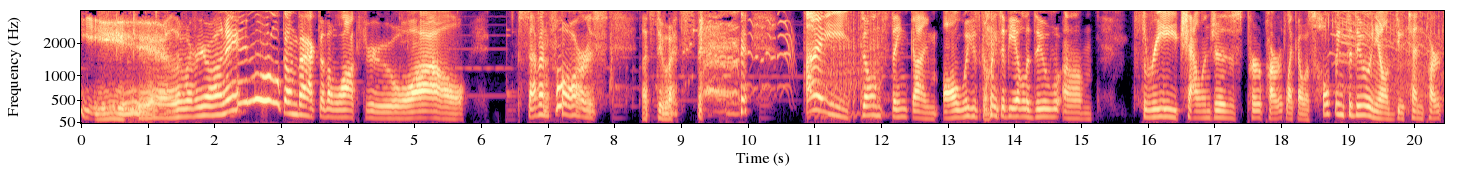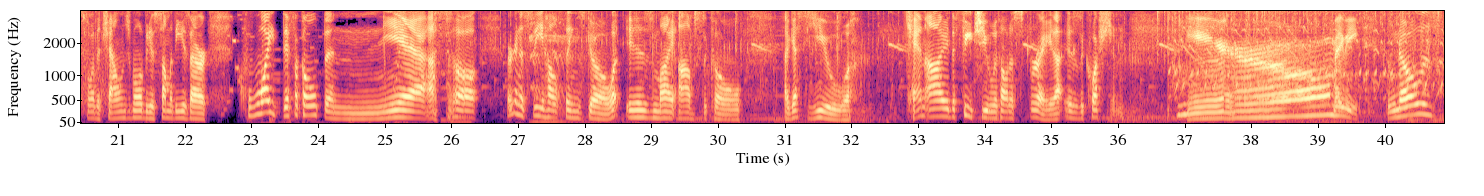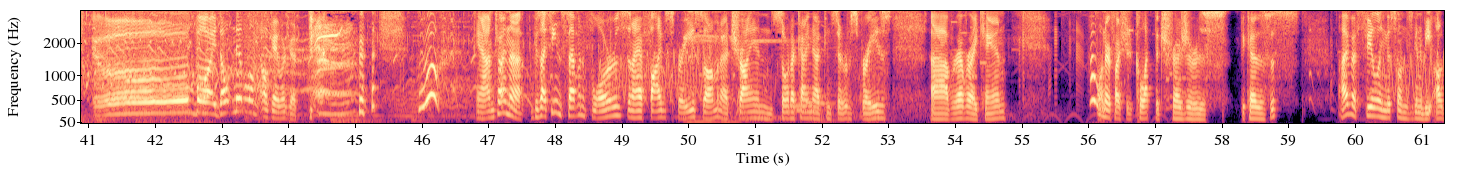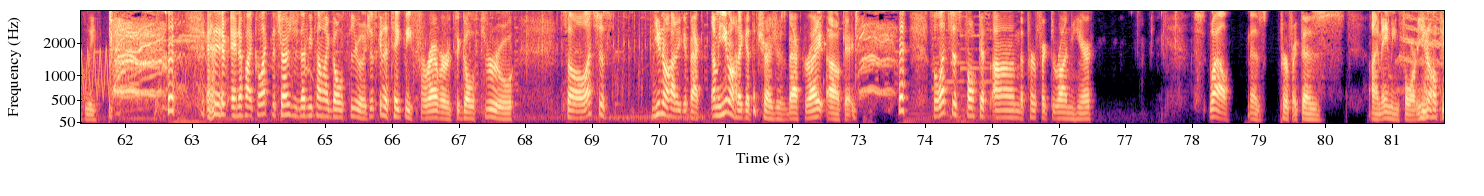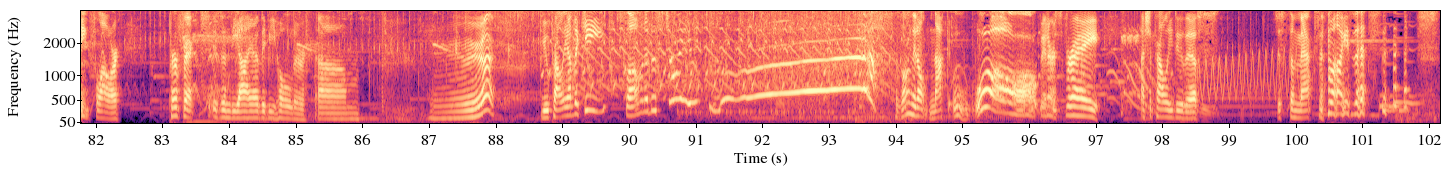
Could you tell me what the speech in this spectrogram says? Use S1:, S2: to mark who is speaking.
S1: Hello everyone and welcome back to the walkthrough. Wow. Seven floors. Let's do it. I don't think I'm always going to be able to do um three challenges per part like I was hoping to do and you know do 10 parts for the challenge mode because some of these are quite difficult and yeah so we're gonna see how things go. What is my obstacle? I guess you. Can I defeat you without a spray? That is the question. Maybe. Who knows? Oh boy, don't nibble him. Okay, we're good. Yeah, I'm trying to... Because I've seen seven floors, and I have five sprays, so I'm gonna try and sort of kind of conserve sprays uh, wherever I can. I wonder if I should collect the treasures, because this... I have a feeling this one's gonna be ugly. and, if, and if I collect the treasures every time I go through, it's just gonna take me forever to go through. So let's just... You know how to get back... I mean, you know how to get the treasures back, right? Oh, okay. so let's just focus on the perfect run here. Well, as perfect as I'm aiming for. You know, pink flower. Perfect is in the eye of the beholder. Um, you probably have the key, so I'm gonna destroy you. As long as they don't knock. Ooh, whoa! Bitter spray. I should probably do this just to maximize it.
